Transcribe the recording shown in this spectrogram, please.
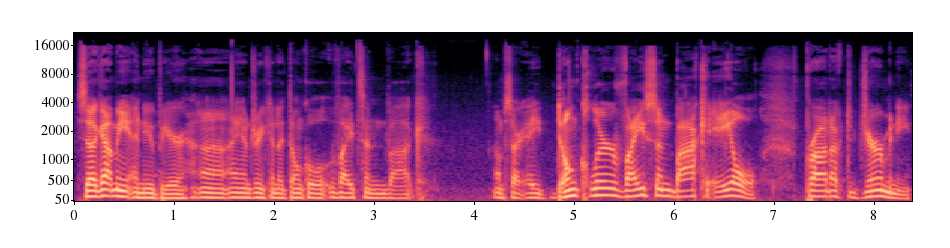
so I got me a new beer. Uh, I am drinking a Dunkel Weizenbock. I'm sorry, a Dunkler Weizenbock Ale, product Germany.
